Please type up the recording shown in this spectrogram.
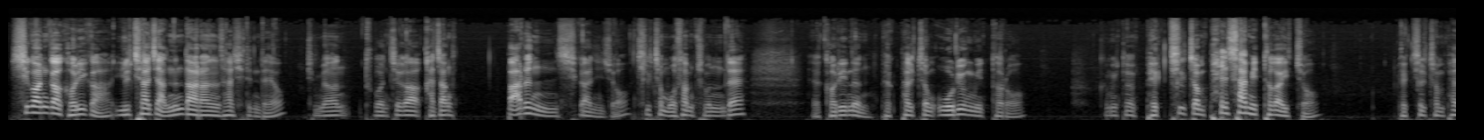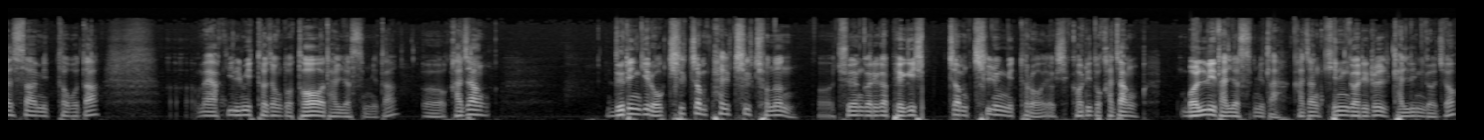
시간과 거리가 일치하지 않는다라는 사실인데요. 보시면 두 번째가 가장 빠른 시간이죠. 7.53초인데 거리는 108.56m로 그 밑에 107.84m가 있죠. 107.84m보다 약 1m 정도 더 달렸습니다. 어, 가장 느린 기록 7.87초는 어, 주행거리가 120.76m로 역시 거리도 가장 멀리 달렸습니다. 가장 긴 거리를 달린 거죠.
